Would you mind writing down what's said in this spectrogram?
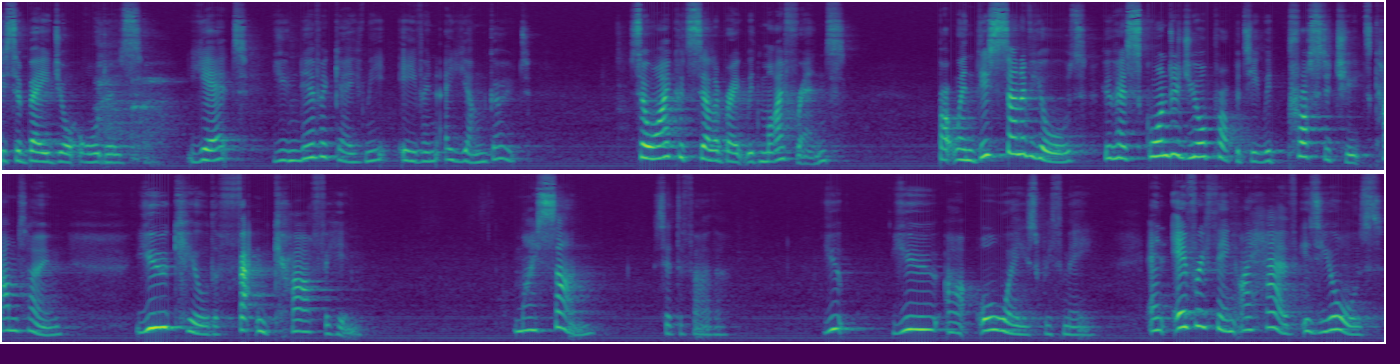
disobeyed your orders. Yet you never gave me even a young goat. So I could celebrate with my friends. But when this son of yours, who has squandered your property with prostitutes, comes home, you kill the fattened calf for him. My son, said the father, you, you are always with me, and everything I have is yours.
